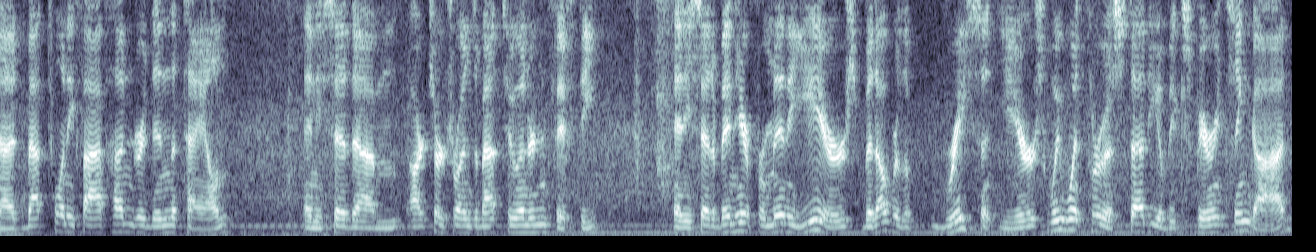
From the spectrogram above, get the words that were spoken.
uh, about 2,500 in the town. And he said, um, Our church runs about 250. And he said, I've been here for many years, but over the recent years, we went through a study of experiencing God.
